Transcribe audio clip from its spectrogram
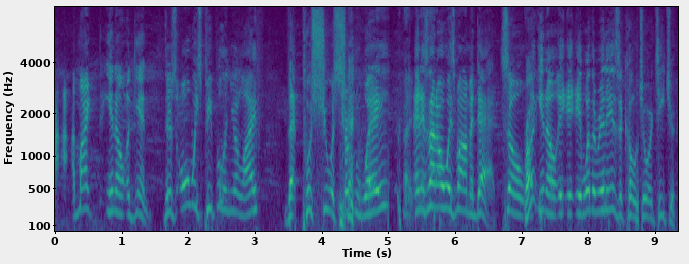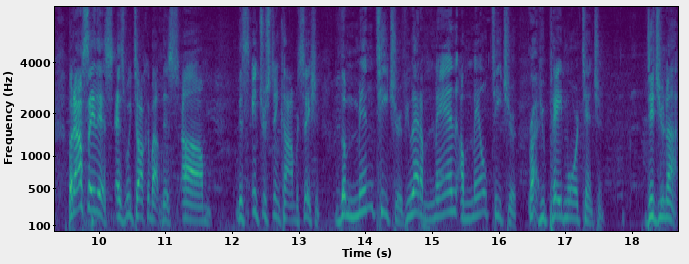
I, I might, you know, again, there's always people in your life that push you a certain way, Right. and it's not always mom and dad. So, Right. you know, it, it, whether it is a coach or a teacher. But I'll say this as we talk about this. Um, this interesting conversation. The men teacher, if you had a man, a male teacher, Right. you paid more attention. Did you not?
